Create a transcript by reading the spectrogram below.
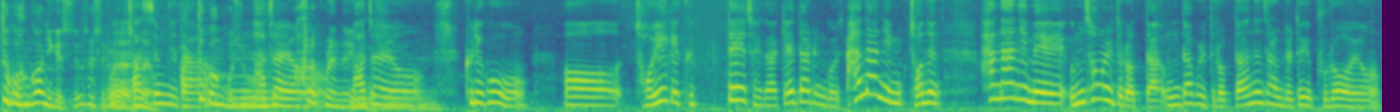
뜨거 한거 아니겠어요? 사실은 네. 그렇잖아요. 맞습니다. 아 뜨거 한 거죠. 음, 맞아요. 큰일 날 뻔했네. 맞아요. 거지. 그리고 어 저에게 그때 제가 깨달은 거 하나님 저는 하나님의 음성을 들었다, 응답을 들었다 하는 사람들 되게 부러워요.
